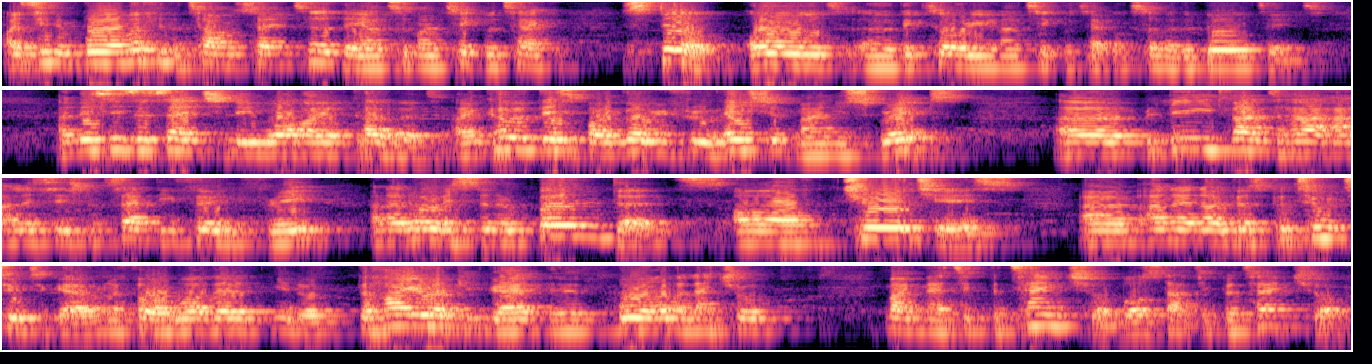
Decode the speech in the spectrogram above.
I seen in Bournemouth in the town centre. They had some Antiquitech, still old uh, Victorian Antiquitech on some of the buildings. And this is essentially what I uncovered. I uncovered this by going through ancient manuscripts, um, Lead Haar atlases from 1733, and I noticed an abundance of churches um, and then I just put two and two together, and I thought, well, you know, the higher up you get, the more electromagnetic potential, more static potential.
